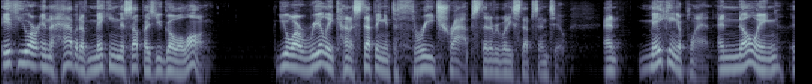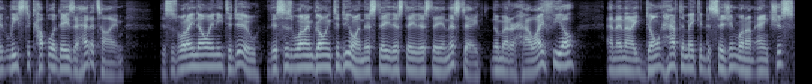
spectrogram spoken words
if you are in the habit of making this up as you go along, you are really kind of stepping into three traps that everybody steps into and making a plan and knowing at least a couple of days ahead of time, this is what I know I need to do. This is what I'm going to do on this day, this day, this day, and this day, no matter how I feel. And then I don't have to make a decision when I'm anxious.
